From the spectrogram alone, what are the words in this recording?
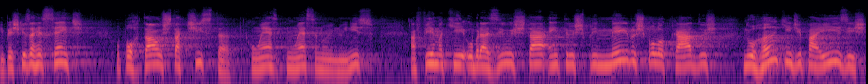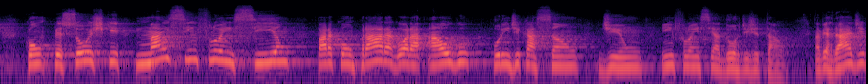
Em pesquisa recente, o portal Statista, com S, com S no, no início, afirma que o Brasil está entre os primeiros colocados no ranking de países com pessoas que mais se influenciam para comprar agora algo por indicação de um influenciador digital. Na verdade,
